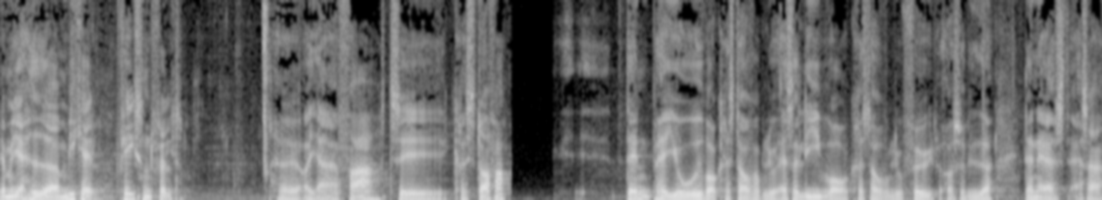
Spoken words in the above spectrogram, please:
Jamen, jeg hedder Michael Fesenfeldt, øh, og jeg er far til Christoffer. Den periode, hvor Christoffer blev, altså lige hvor Christoffer blev født og så videre, den er, altså,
